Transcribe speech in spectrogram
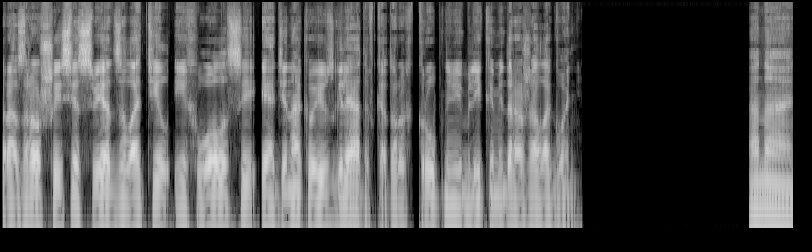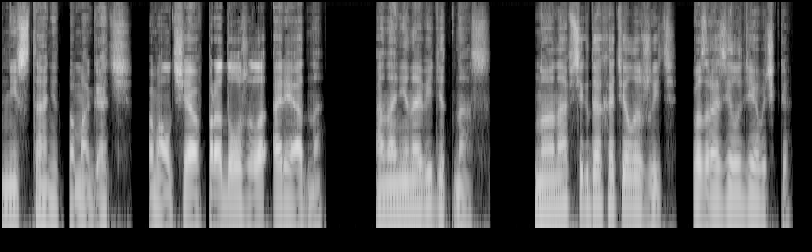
Разросшийся свет золотил их волосы и одинаковые взгляды, в которых крупными бликами дрожал огонь. «Она не станет помогать», — помолчав, продолжила Ариадна. «Она ненавидит нас. Но она всегда хотела жить», — возразила девочка.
